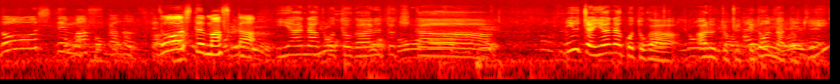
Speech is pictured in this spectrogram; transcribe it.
どうしてますか？だってどうしてますか？嫌なことがある時か。みゆちゃん嫌なことがある時ってどんな時？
